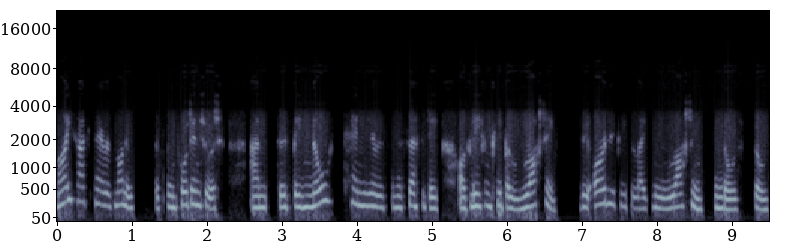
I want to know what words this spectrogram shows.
my taxpayers' money that's been put into it, and there's been no 10 years necessity of leaving people rotting, the ordinary people like me rotting in those those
